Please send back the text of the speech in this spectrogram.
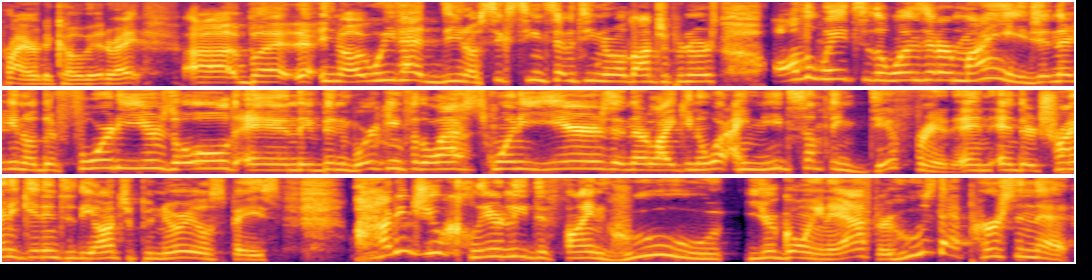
prior to COVID, right? Uh, but you know, we've had you know 16, 17 year old entrepreneurs, all the way to the ones that are my age, and they're you know they're 40 years old and they've been working for the last 20 years, and they're like, you know what, I need something different, and and they're trying to get into the entrepreneurial space. How did you clearly define who you're going after? Who's that person that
